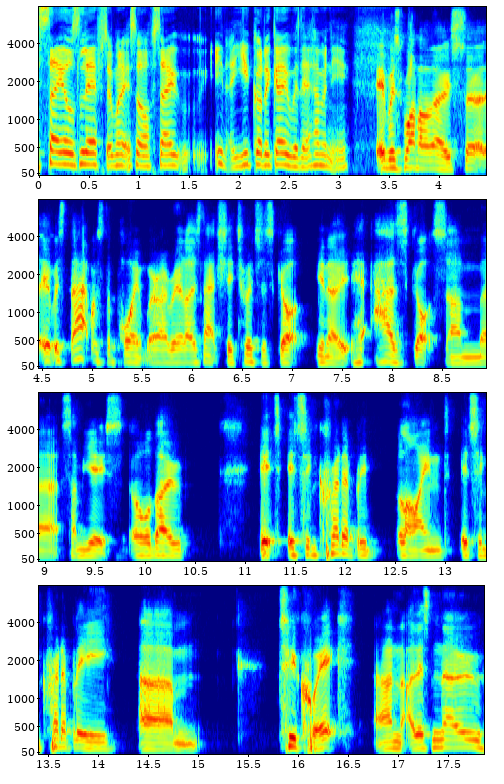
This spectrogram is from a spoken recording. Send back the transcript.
sales lift and when it's off. So you know you've got to go with it, haven't you? It was one of those. So it was that was the point where I realised actually Twitter's got you know has got some uh, some use, although it's it's incredibly blind. It's incredibly um, too quick, and there's no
